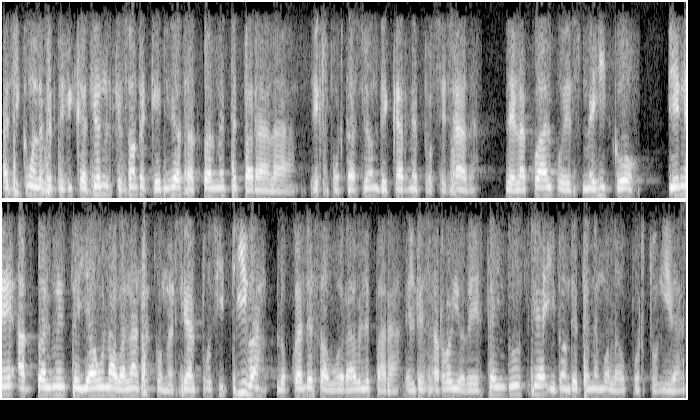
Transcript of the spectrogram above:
así como las certificaciones que son requeridas actualmente para la exportación de carne procesada, de la cual pues México tiene actualmente ya una balanza comercial positiva, lo cual es favorable para el desarrollo de esta industria y donde tenemos la oportunidad.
